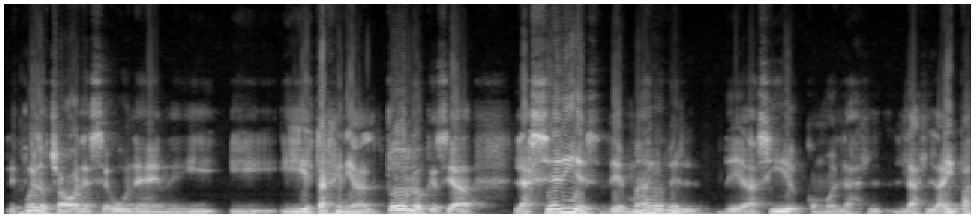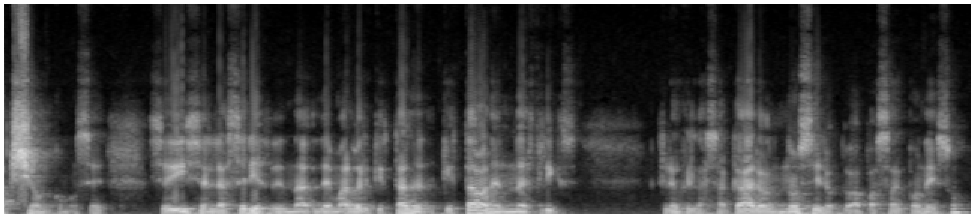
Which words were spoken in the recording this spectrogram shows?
Después los chabones se unen y, está genial. Todo lo que sea, las series de Marvel, de así como las, las live action, como se, se dicen, las series de, de, Marvel que, están, que estaban en Netflix, creo que las sacaron, no sé lo que va a pasar con eso,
